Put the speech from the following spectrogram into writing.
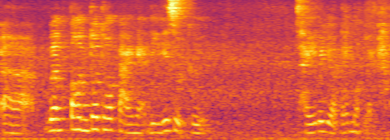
เอ่อเบื้องต้นทั่วๆไปเนี่ยดีที่สุดคือ ใช้ประโยชน์ได้หมดเลยค่ะ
